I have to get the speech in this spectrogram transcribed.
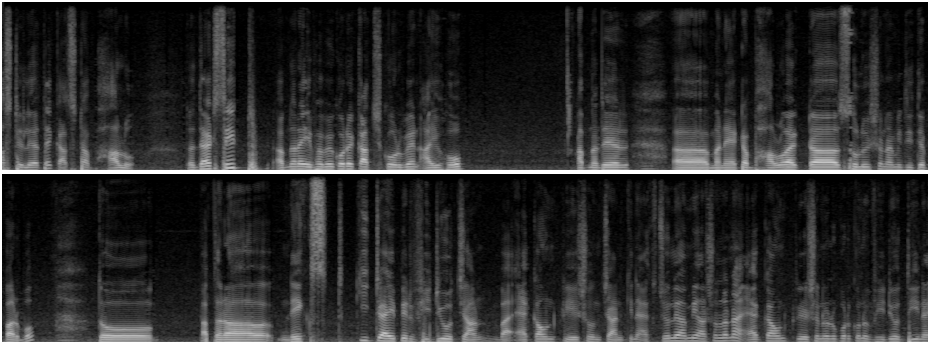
অস্ট্রেলিয়াতে কাজটা ভালো। তো দ্যাটস ইট আপনারা এভাবে করে কাজ করবেন আই হোপ আপনাদের মানে একটা ভালো একটা সলিউশন আমি দিতে পারব। তো আপনারা নেক্সট কি টাইপের ভিডিও চান বা অ্যাকাউন্ট ক্রিয়েশন চান কিনা? অ্যাকচুয়ালি আমি আসলে না অ্যাকাউন্ট ক্রিয়েশনের উপর কোনো ভিডিও দিই না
